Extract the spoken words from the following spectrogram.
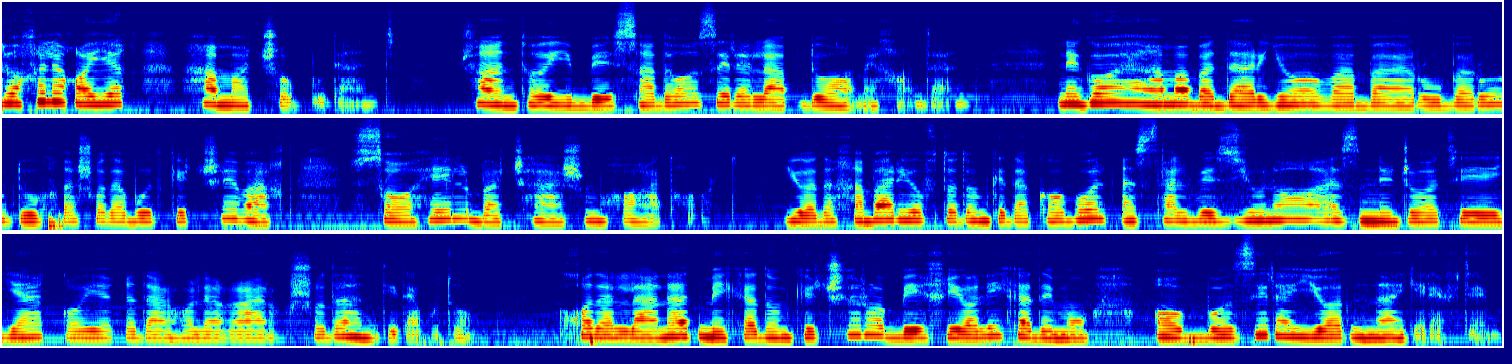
داخل قایق همه چوب بودند. چندتایی به صدا زیر لب دعا میخواندند. نگاه همه به دریا و به روبرو دوخته شده بود که چه وقت ساحل به چشم خواهد خورد. یاد خبری افتادم که در کابل از تلویزیونا از نجات یک قایق در حال غرق شدن دیده بودم. خدا لعنت می‌کردم که چرا بیخیالی کردیم و آب بازی را یاد نگرفتیم.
